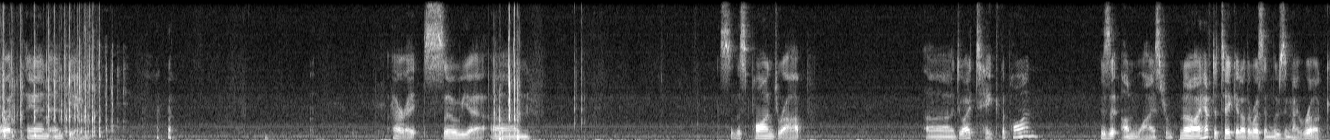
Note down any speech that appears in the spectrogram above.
what an endgame. Alright, so yeah, um, so this pawn drop, uh, do I take the pawn? Is it unwise for, no, I have to take it, otherwise I'm losing my rook.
